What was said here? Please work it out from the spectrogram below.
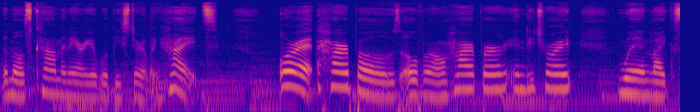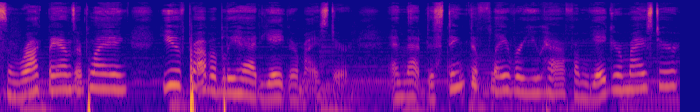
the most common area would be Sterling Heights, or at Harpo's over on Harper in Detroit, when like some rock bands are playing, you've probably had Jägermeister. And that distinctive flavor you have from Jägermeister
